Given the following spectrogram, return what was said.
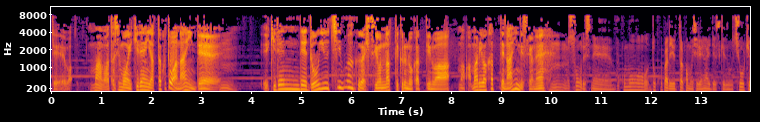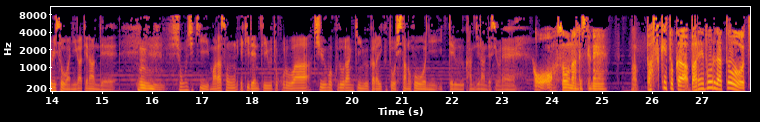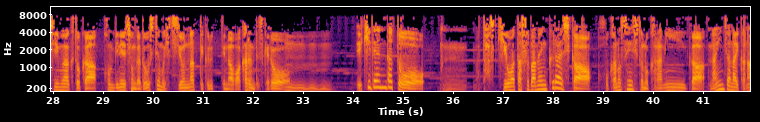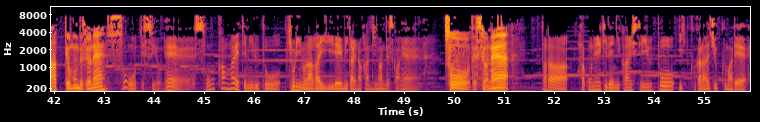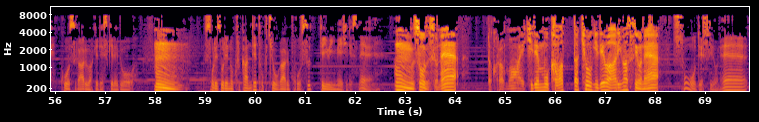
で、わまあ私も駅伝やったことはないんでう、ん。駅伝でどういうチームワークが必要になってくるのかっていうのは、まああまり分かってないんですよね。うん、そうですね。僕もどこかで言ったかもしれないですけど、長距離走は苦手なんで、うん。正直マラソン駅伝っていうところは、注目度ランキングから行くと下の方に行ってる感じなんですよね。おーそうなんですよね。まあ、バスケとかバレーボールだとチームワークとかコンビネーションがどうしても必要になってくるっていうのはわかるんですけど、うんうんうん駅伝だと、うん、まあたすきを渡す場面くらいしか他の選手との絡みがないんじゃないかなって思うんですよね。そうですよね。そう考えてみると、距離の長いリレーみたいな感じなんですかね。そうですよね。ただ、箱根駅伝に関して言うと、1区から10区までコースがあるわけですけれど、うん。それぞれの区間で特徴があるコースっていうイメージですね。うん、そうですよね。だからまあ駅伝も変わった競技ではありますよね。そうですよね。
